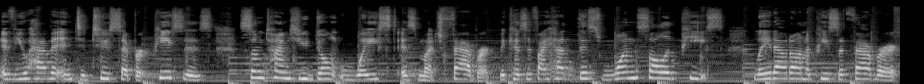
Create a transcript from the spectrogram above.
if you have it into two separate pieces, sometimes you don't waste as much fabric because if I had this one solid piece laid out on a piece of fabric,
